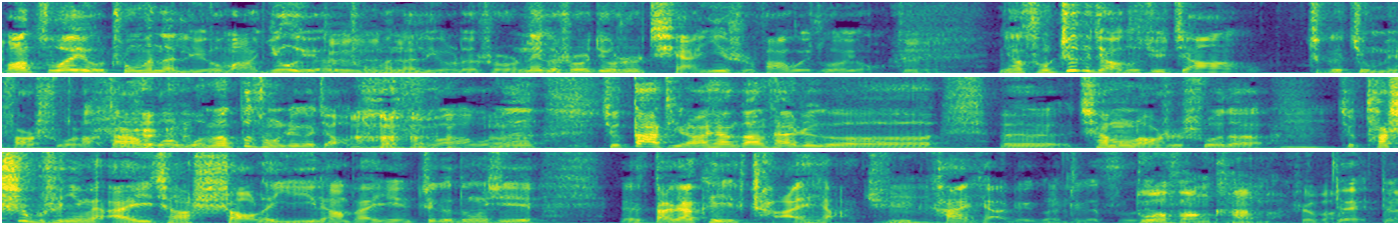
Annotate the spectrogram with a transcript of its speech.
往左也有充分的理由，往右也有充分的理由的时候，那个时候就是潜意识发挥作用。对，你要从这个角度去讲，这个就没法说了。当然我，我们不从这个角度去说啊，我们就大体上像刚才这个呃钱梦老师说的，嗯就他是不是因为挨一枪少了一亿两白银这个东西，呃，大家可以查一下，去嗯看一下这个这个资料。多方看吧，是吧？对对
